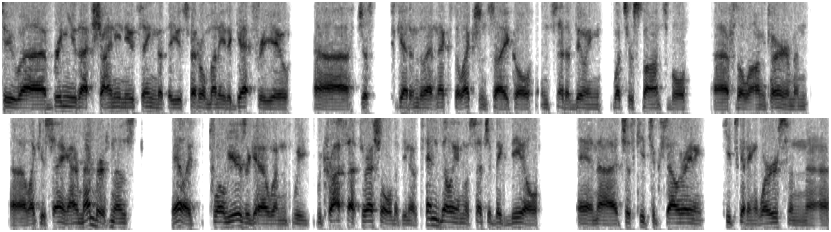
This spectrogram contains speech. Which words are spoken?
to uh, bring you that shiny new thing that they use federal money to get for you uh, just to get into that next election cycle instead of doing what's responsible uh, for the long term. And uh, like you're saying, I remember in those, yeah, like 12 years ago when we, we crossed that threshold of, you know, 10 billion was such a big deal and uh, it just keeps accelerating, keeps getting worse. And uh,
